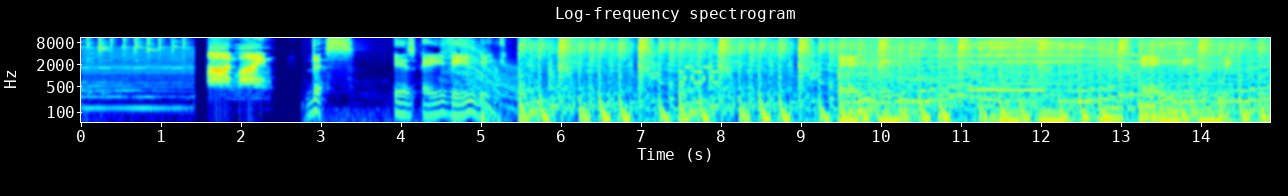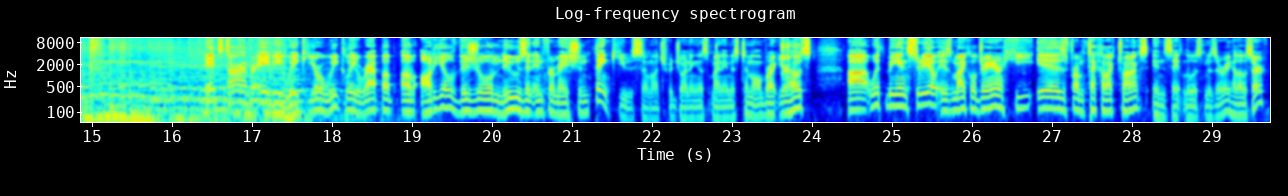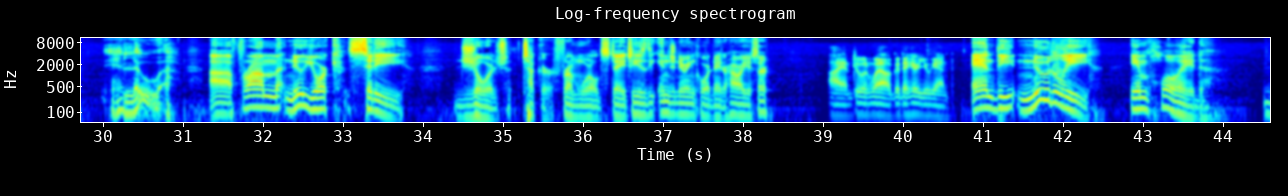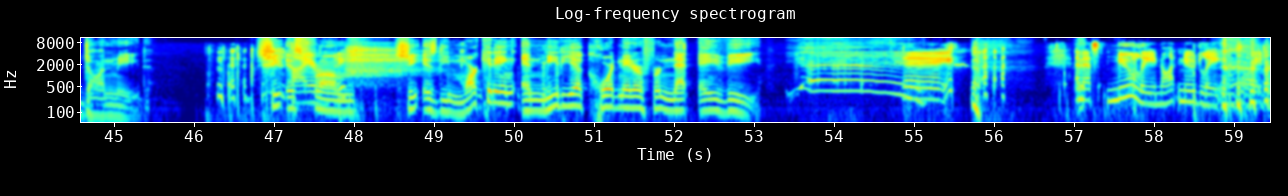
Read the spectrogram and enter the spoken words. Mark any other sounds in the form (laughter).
Online. This is AV Week. It's time for AV Week, your weekly wrap up of audio visual news and information. Thank you so much for joining us. My name is Tim Albright, your host. Uh, with me in studio is Michael Drainer. He is from Tech Electronics in St. Louis, Missouri. Hello, sir. Hello. Uh, from New York City, George Tucker from World Stage. He is the engineering coordinator. How are you, sir? I am doing well. Good to hear you again. And the noodly employed Dawn Meade. She is Hi, from. everybody. She is the marketing and media coordinator for Net AV. Yay! And that's newly, not nudely employed.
